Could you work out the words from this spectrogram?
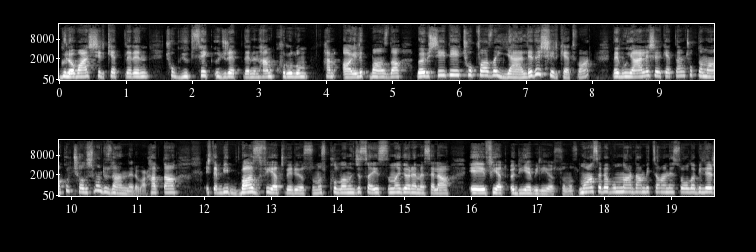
global şirketlerin çok yüksek ücretlerin hem kurulum hem aylık bazda böyle bir şey değil. Çok fazla yerli de şirket var ve bu yerli şirketlerin çok da makul çalışma düzenleri var. Hatta işte bir baz fiyat veriyorsunuz. Kullanıcı sayısına göre mesela e, fiyat ödeyebiliyorsunuz. Muhasebe bunlardan bir tanesi olabilir.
